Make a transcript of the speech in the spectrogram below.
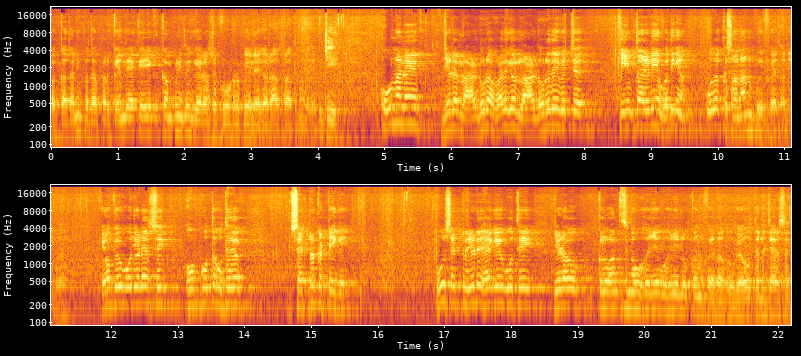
ਪੱਕਾ ਤਾਂ ਨਹੀਂ ਪਤਾ ਪਰ ਕਹਿੰਦੇ ਆ ਕਿ ਇੱਕ ਕੰਪਨੀ ਤੋਂ 1100 ਕਰੋੜ ਰੁਪਏ ਲੈ ਗਿਆ ਰਾਤ ਰਾਤ ਨੂੰ ਜੀ। ਉਹਨਾਂ ਨੇ ਜਿਹੜਾ ਲਾਲ ਡੋਰਾ ਵਧ ਗਿਆ, ਉਹ ਲਾਲ ਡੋਰੇ ਦੇ ਵਿੱਚ ਕੀਮਤਾਂ ਜਿਹੜੀਆਂ ਵਧੀਆਂ, ਉਹਦਾ ਕਿਸਾਨਾਂ ਨੂੰ ਕੋਈ ਫਾਇਦਾ ਨਹੀਂ ਹੋਇਆ। ਕਿਉਂਕਿ ਉਹ ਜਿਹੜੇ ਸੀ, ਉਹ ਉਹ ਤਾਂ ਉੱਥੇ ਦਾ ਸੈਕਟਰ ਕੱਟੇ ਗਏ। ਉਹ ਸੈਕਟਰ ਜਿਹੜੇ ਹੈਗੇ, ਉਥੇ ਜਿਹੜਾ ਉਹ ਕੁਲਵੰਤ ਸਿੰਘ, ਉਹ ਜਿਹੇ ਉਹ ਜਿਹੇ ਲੋਕਾਂ ਨੂੰ ਫਾਇਦਾ ਹੋ ਗਿਆ। ਉਹ ਤਿੰਨ ਚਾਰ ਸੈਕ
